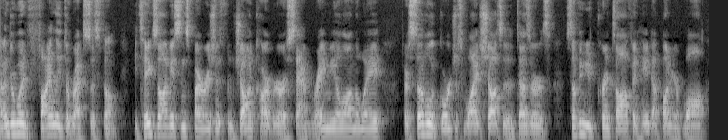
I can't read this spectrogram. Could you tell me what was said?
Underwood finally directs this film. He takes obvious inspirations from John Carpenter or Sam Raimi along the way. There are several gorgeous wide shots of the deserts, something you'd print off and hang up on your wall.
